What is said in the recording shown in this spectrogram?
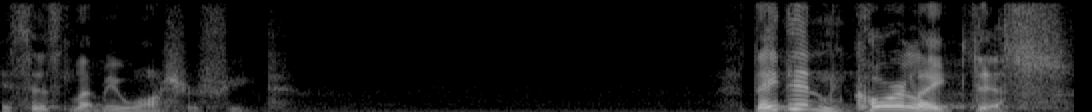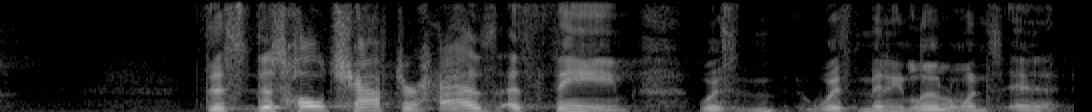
and says, Let me wash your feet. They didn't correlate this. This, this whole chapter has a theme with, with many little ones in it.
